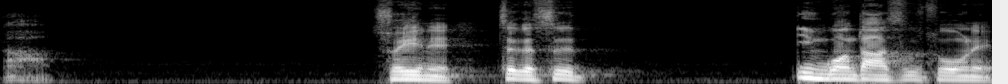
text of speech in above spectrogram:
啊，所以呢，这个是印光大师说呢。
